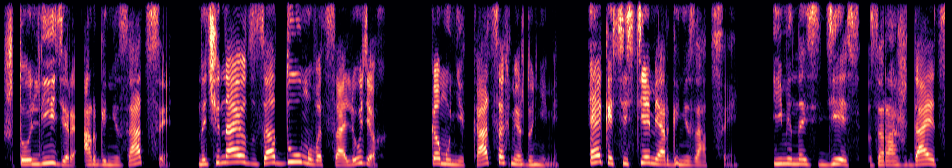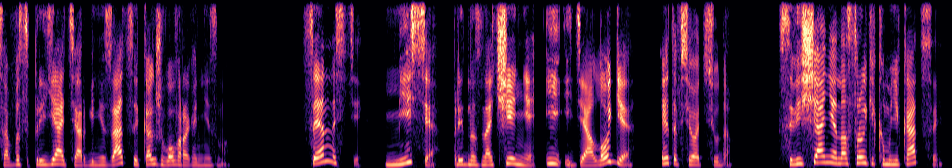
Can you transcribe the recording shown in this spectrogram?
что лидеры организации начинают задумываться о людях, коммуникациях между ними, экосистеме организации. Именно здесь зарождается восприятие организации как живого организма. Ценности, миссия, предназначение и идеология — это все отсюда. Совещание настройки коммуникации,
